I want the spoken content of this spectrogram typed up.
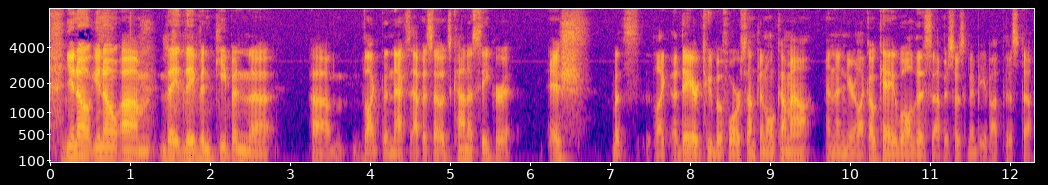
you know, you know, um, they they've been keeping the um, like the next episode's kind of secret ish, but like a day or two before something will come out, and then you're like, okay, well, this episode's going to be about this stuff.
